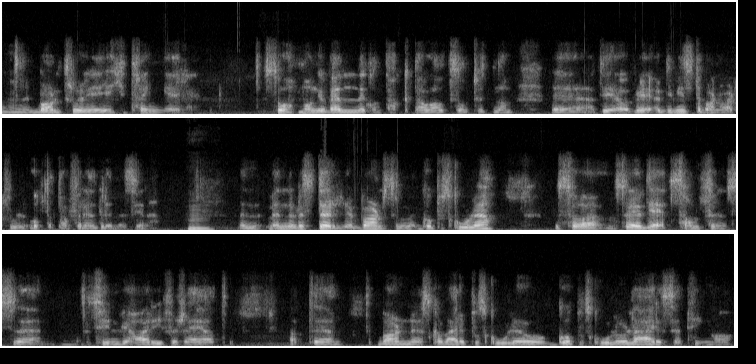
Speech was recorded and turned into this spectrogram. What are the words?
Mm, barn tror jeg ikke trenger så mange vennekontakter og alt sånt utenom eh, at de, de, minste barna er i hvert fall opptatt av foreldrene sine. Mm. Men, men, når det er større barn som går på skole, så, så, er det et samfunnssyn vi har i og for seg. At, at uh, barn skal være på skole og gå på skole og lære seg ting. Og,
